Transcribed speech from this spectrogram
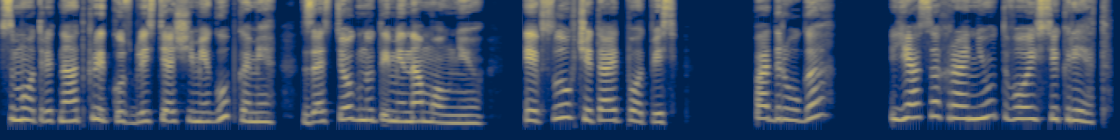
смотрит на открытку с блестящими губками, застегнутыми на молнию, и вслух читает подпись. «Подруга, я сохраню твой секрет».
